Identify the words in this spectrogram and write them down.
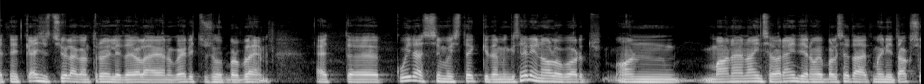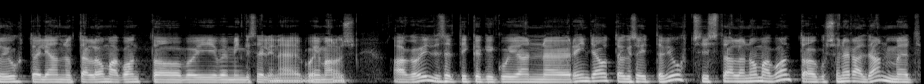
et neid käsitsi üle kontrollida ei ole nagu eriti suur probleem et äh, kuidas siin võis tekkida mingi selline olukord, on, ma näen ainsa variandina võib-olla seda, et mõni taksojuht oli andnud talle oma konto või, või mingi selline võimalus. aga üldiselt ikkagi, kui on äh, rendiautoga sõitev juht, siis tal on oma konto, kus on eraldi andmed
